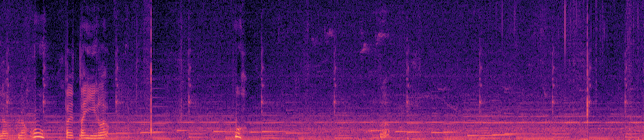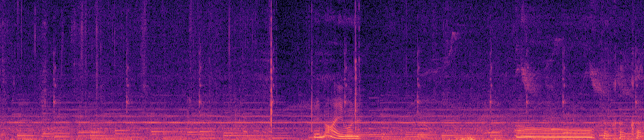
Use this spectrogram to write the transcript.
แล้วแล้วอู้ไปตีอีกแล้วอู้แล้วไปหน่อยมันโอ้ครับครับครับ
